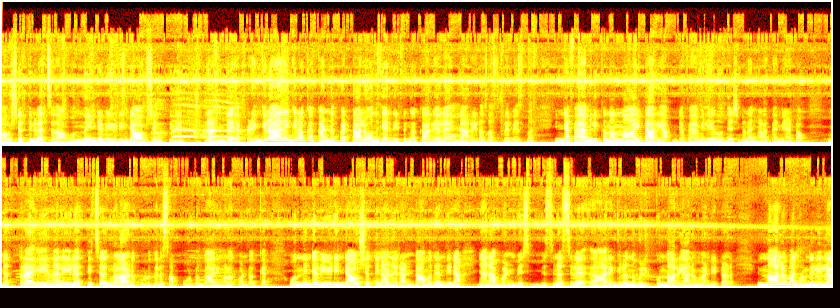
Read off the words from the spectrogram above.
ആവശ്യത്തിന് വെച്ചതാ. ഒന്ന് എന്റെ വീടിന്റെ ആവശ്യത്തിന് രണ്ട് എപ്പോഴെങ്കിലും ആരെങ്കിലുമൊക്കെ കണ്ണ് പെട്ടാലോ എന്ന് കരുതിയിട്ട് നിങ്ങൾക്ക് അറിയാലോ എന്നെ അറിയണ സബ്സ്ക്രൈബേഴ്സ് എന്റെ ഫാമിലിക്ക് നന്നായിട്ട് അറിയാം. എന്റെ ഫാമിലി എന്ന് ഉദ്ദേശിക്കുന്നത് നിങ്ങളെ തന്നെ കേട്ടോ എത്ര ഈ നിലയിൽ എത്തിച്ച നിങ്ങളാണ് കൂടുതൽ സപ്പോർട്ടും കാര്യങ്ങളൊക്കെ കൊണ്ടൊക്കെ. ഒന്നിന്റെ വീടിന്റെ ആവശ്യത്തിനാണ്. രണ്ടാമത് എന്തിനാ? ഞാൻ ആ ബൺ ബിസ് ബിസിനസ്സിൽ ആരെങ്കിലും ഒന്ന് വിളിക്കുമെന്ന് അറിയാനും വേണ്ടിയിട്ടാണ്. എന്നാലും അലഹമില്ല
